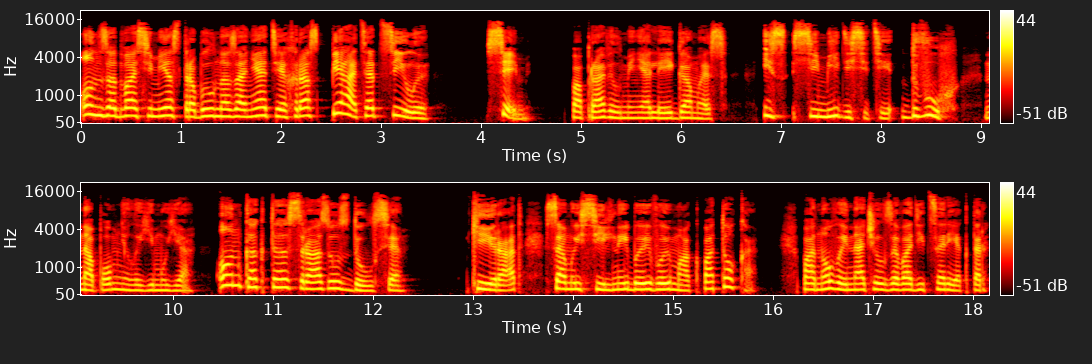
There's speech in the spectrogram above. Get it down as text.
Он за два семестра был на занятиях раз пять от силы. Семь, поправил меня Лей Гомес. Из семидесяти двух, напомнила ему я. Он как-то сразу сдулся. Кират — самый сильный боевой маг потока. По новой начал заводиться ректор,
